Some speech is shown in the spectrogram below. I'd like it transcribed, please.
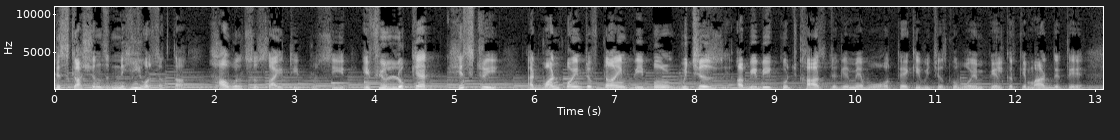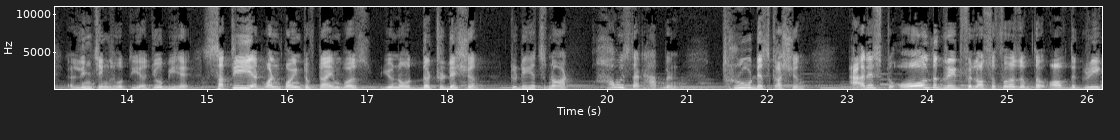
डिस्कशन नहीं हो सकता how will society proceed if you look at history एट वन पॉइंट ऑफ टाइम पीपल विचेस अभी भी कुछ खास जगह में वो होते हैं कि विचेस को वो इम्पेल करके मार देते हैं लिंचिंग्स होती है जो भी है सती एट वन पॉइंट ऑफ टाइम वॉज यू नो द ट्रेडिशन टुडे इट्स नॉट हाउ इज दैट हैपन थ्रू डिस्कशन Aristotle, all the great philosophers of the of the Greek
